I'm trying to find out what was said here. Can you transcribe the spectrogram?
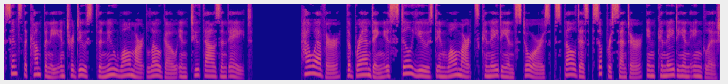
since the company introduced the new Walmart logo in 2008. However, the branding is still used in Walmart's Canadian stores spelled as Supercenter in Canadian English.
